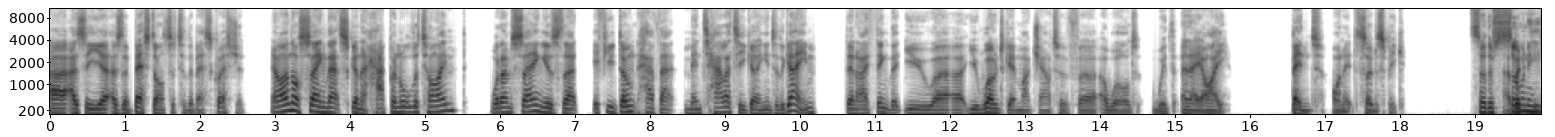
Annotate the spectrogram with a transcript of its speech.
uh, as the uh, as the best answer to the best question. Now, I'm not saying that's going to happen all the time. What I'm saying is that if you don't have that mentality going into the game, then I think that you uh, you won't get much out of uh, a world with an AI bent on it, so to speak. So there's uh, so many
